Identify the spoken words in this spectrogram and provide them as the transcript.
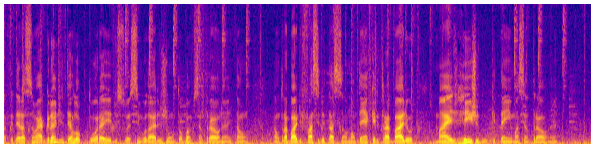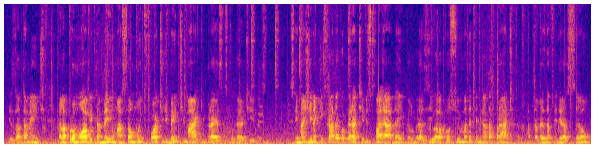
A federação é a grande interlocutora aí de suas singulares junto ao Banco Central, né? Então é um trabalho de facilitação, não tem aquele trabalho mais rígido que tem uma central, né? Exatamente. Ela promove também uma ação muito forte de benchmark para essas cooperativas. Você imagina que cada cooperativa espalhada aí pelo Brasil, ela possui uma determinada prática. Através da federação,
